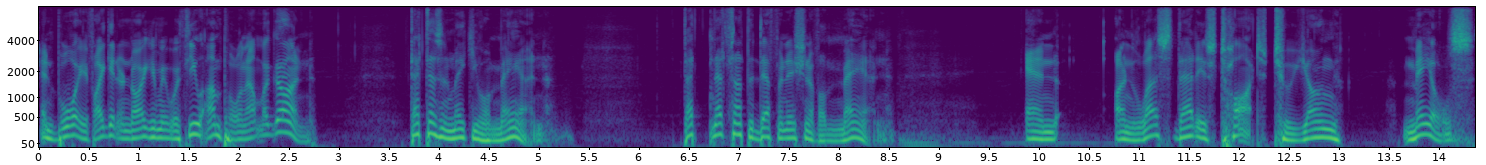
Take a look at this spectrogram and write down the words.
and boy, if I get in an argument with you, I'm pulling out my gun. That doesn't make you a man. That that's not the definition of a man. And unless that is taught to young males,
